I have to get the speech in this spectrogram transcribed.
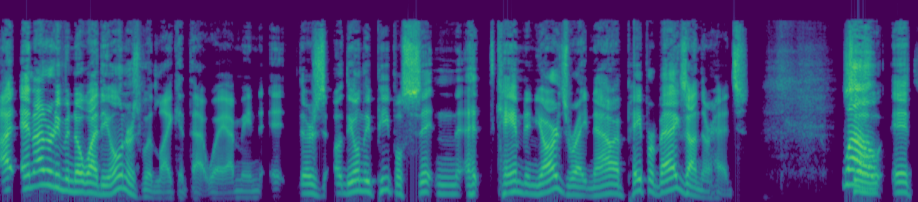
I, and I don't even know why the owners would like it that way. I mean, it, there's uh, the only people sitting at Camden Yards right now have paper bags on their heads. Well, so it's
